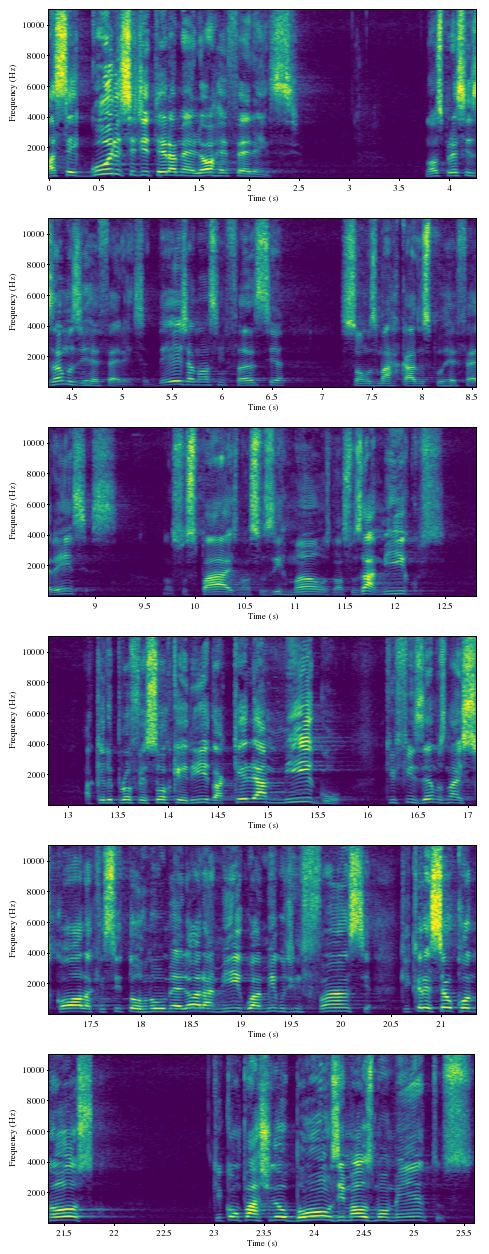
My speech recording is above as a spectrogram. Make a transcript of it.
Assegure-se de ter a melhor referência. Nós precisamos de referência. Desde a nossa infância, somos marcados por referências. Nossos pais, nossos irmãos, nossos amigos. Aquele professor querido, aquele amigo que fizemos na escola, que se tornou o melhor amigo, o amigo de infância, que cresceu conosco, que compartilhou bons e maus momentos.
